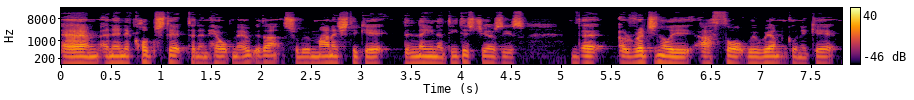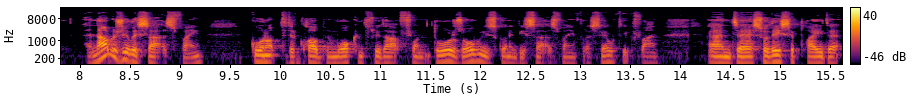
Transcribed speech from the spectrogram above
Um, and then the club stepped in and helped me out with that. So we managed to get the nine Adidas jerseys that originally I thought we weren't going to get. And that was really satisfying. Going up to the club and walking through that front door is always going to be satisfying for a Celtic fan. And uh, so they supplied it.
